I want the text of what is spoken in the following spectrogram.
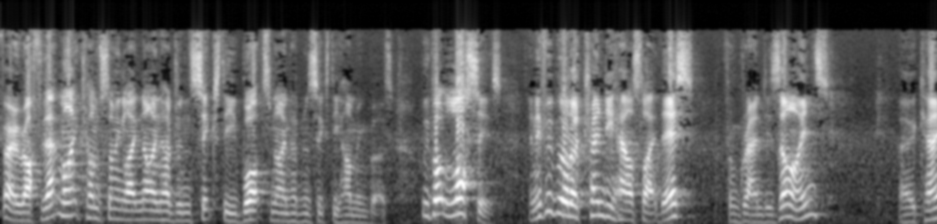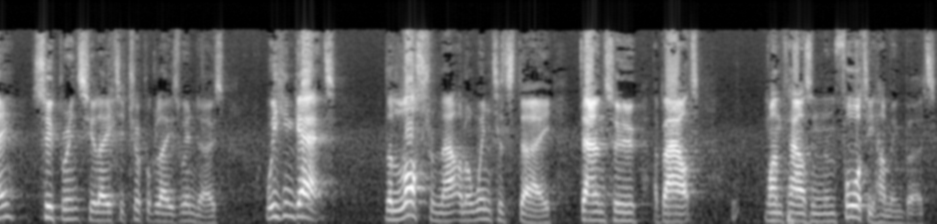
very roughly, that might come something like 960 watts, 960 hummingbirds. We've got losses. And if we build a trendy house like this from Grand Designs, okay, super insulated, triple glazed windows, we can get the loss from that on a winter's day down to about 1,040 hummingbirds.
